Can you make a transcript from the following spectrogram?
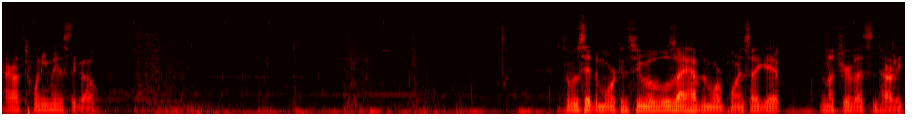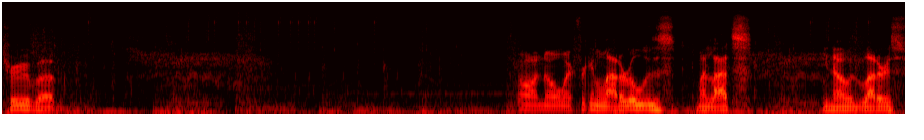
I got 20 minutes to go. Someone said the more consumables I have, the more points I get. I'm not sure if that's entirely true, but... Oh no, my freaking lateral is... My lats. You know, the ladder is...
